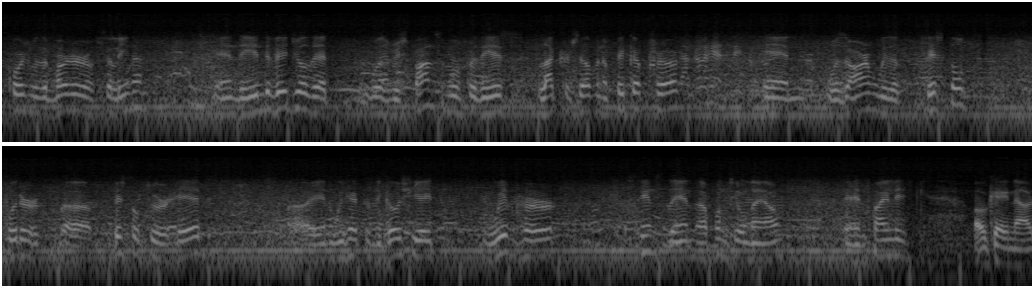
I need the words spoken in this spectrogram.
of course, was the murder of Selena, and the individual that was responsible for this locked herself in a pickup truck and was armed with a pistol, put her uh, pistol to her head, uh, and we had to negotiate with her since then up until now, and finally. Okay, now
